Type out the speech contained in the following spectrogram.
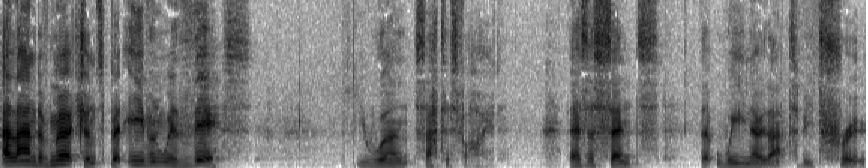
a land of merchants, but even with this, you weren't satisfied. There's a sense that we know that to be true.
